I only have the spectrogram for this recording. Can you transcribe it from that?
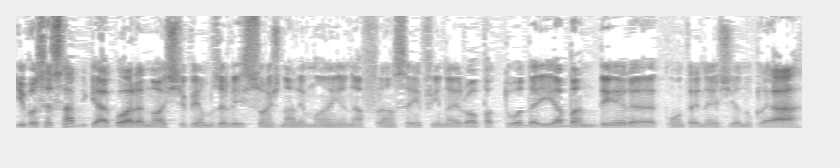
E você sabe que agora nós tivemos eleições na Alemanha, na França, enfim, na Europa toda, e a bandeira contra a energia nuclear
